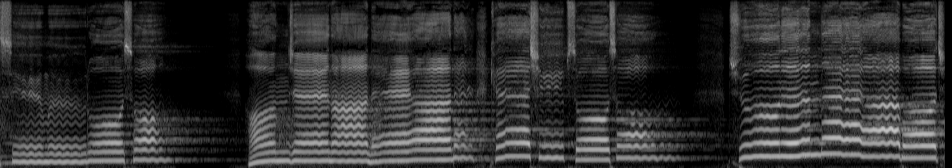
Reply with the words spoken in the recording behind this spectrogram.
말씀으로서 언제나 내 안에 계십소서. 주는 내 아버지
